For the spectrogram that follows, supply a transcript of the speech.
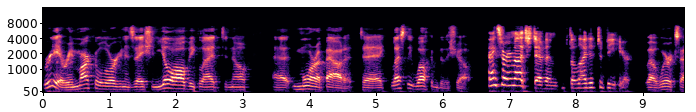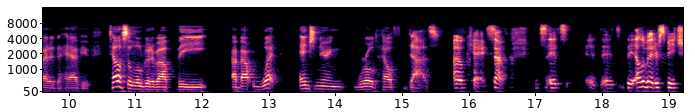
really a remarkable organization. You'll all be glad to know uh, more about it. Uh, Leslie, welcome to the show. Thanks very much, Devin. Delighted to be here. Well, we're excited to have you. Tell us a little bit about the about what Engineering World Health does. Okay, so it's it's it, it's the elevator speech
